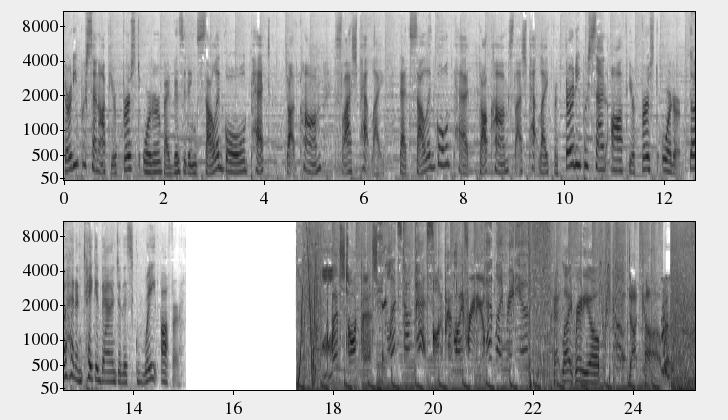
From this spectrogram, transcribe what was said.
30% off your first order by visiting solidgoldpet.com slash petlife. That's solidgoldpet.com slash petlife for 30% off your first order. Go ahead and take advantage of this great offer. Let's talk pets Let's talk pets. on Pet Life Radio. Pet Life Radio. PetLifeRadio.com.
